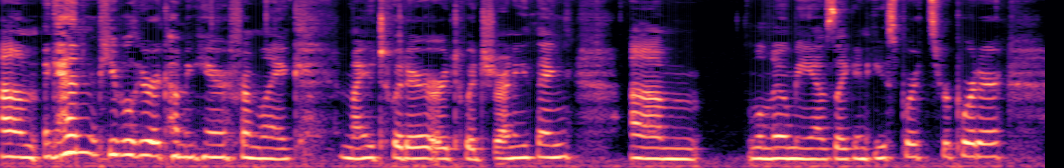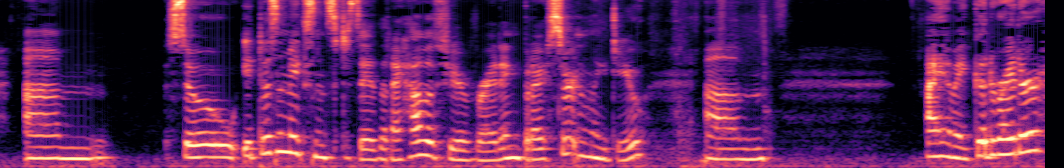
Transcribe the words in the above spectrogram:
Um, again, people who are coming here from like my Twitter or Twitch or anything um, will know me as like an esports reporter. Um, so it doesn't make sense to say that I have a fear of writing, but I certainly do. Um, I am a good writer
